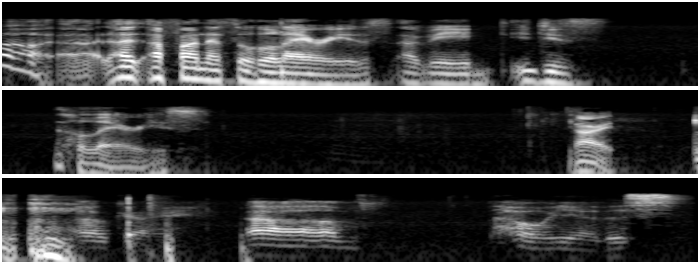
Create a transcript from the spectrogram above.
Oh, I, I found that so hilarious. I mean, it just hilarious. All right. Okay. Um. Oh yeah, this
